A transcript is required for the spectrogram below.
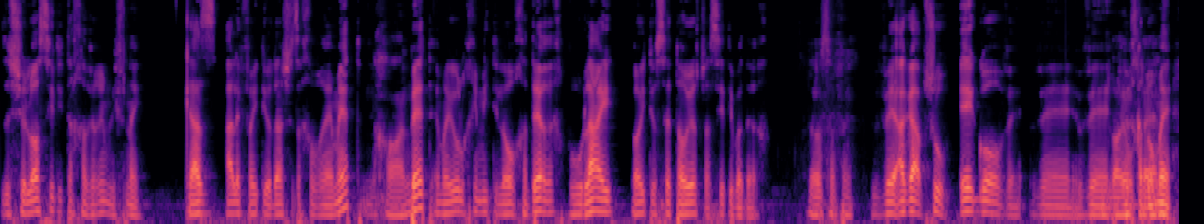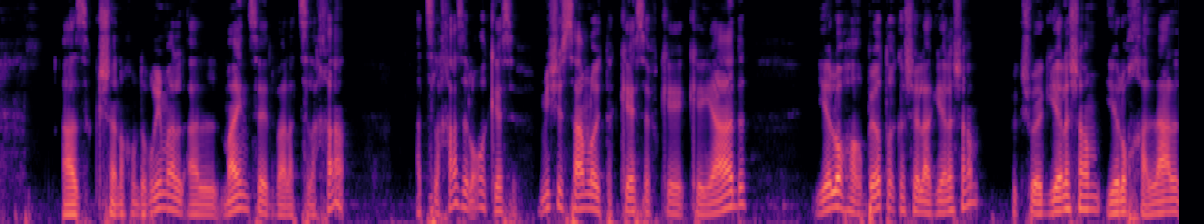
זה שלא עשיתי את החברים לפני. כי אז א' הייתי יודע שזה חברי אמת, נכון. ב' הם היו הולכים איתי לאורך הדרך, ואולי לא הייתי עושה טעויות שעשיתי בדרך. לא ספק. ואגב, שוב, אגו וכדומה. אז כשאנחנו מדברים על, על מיינדסט ועל הצלחה, הצלחה זה לא רק כסף. מי ששם לו את הכסף כ- כיעד, יהיה לו הרבה יותר קשה להגיע לשם, וכשהוא יגיע לשם, יהיה לו חלל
